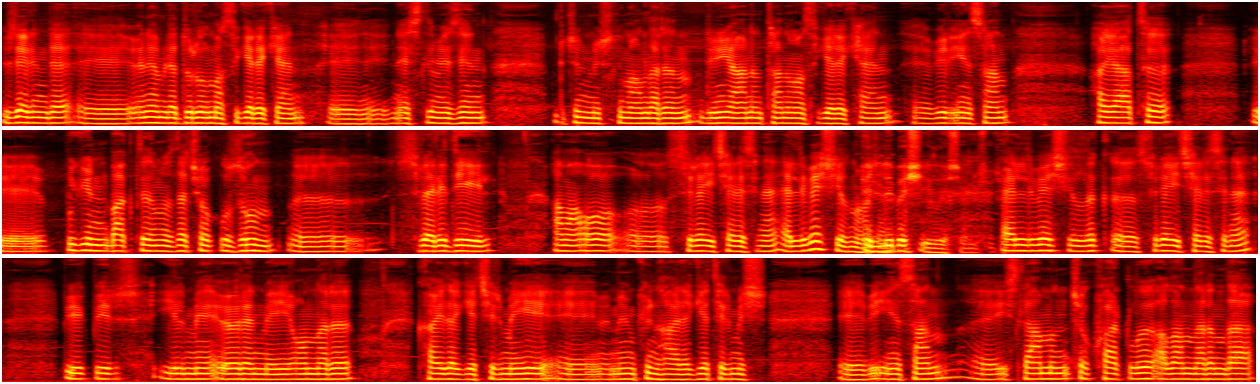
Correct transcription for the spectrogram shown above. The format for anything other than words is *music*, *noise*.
üzerinde e, önemli durulması gereken e, neslimizin bütün Müslümanların dünyanın tanıması gereken e, bir insan hayatı e, bugün baktığımızda çok uzun e, süreli değil ama o e, süre içerisine 55 yıl mı hocam? 55 yıl yaşamış hocam. 55 yıllık e, süre içerisine büyük bir ilmi öğrenmeyi, onları kayda geçirmeyi e, mümkün hale getirmiş bir insan. İslam'ın çok farklı alanlarında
